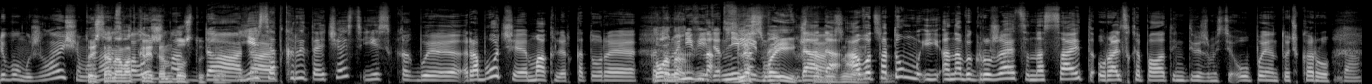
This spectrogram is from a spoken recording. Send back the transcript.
любому желающему. То есть она, она в открытом доступе? Да, Есть да. открытая часть, есть как бы рабочая, маклер, которая... Ну, которую не видят. Не для видно. своих, да, да. Называется. А вот потом и она выгружается на сайт Уральской палаты недвижимости, upn.ru. Да.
